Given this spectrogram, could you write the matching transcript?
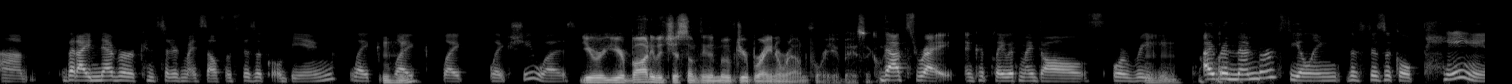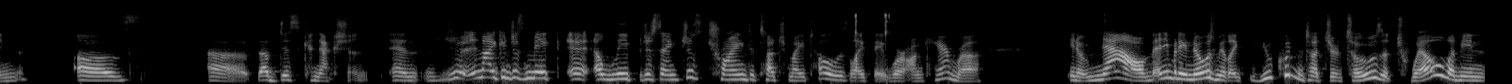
Um, but I never considered myself a physical being like Mhm. like like like she was. Your your body was just something that moved your brain around for you, basically. That's right. And could play with my dolls or read. Mhm. I remember feeling the physical pain of uh, of disconnection, and and I can just make a, a leap, just saying, just trying to touch my toes like they were on camera. You know, now if anybody knows me, like you couldn't touch your toes at twelve. I mean,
